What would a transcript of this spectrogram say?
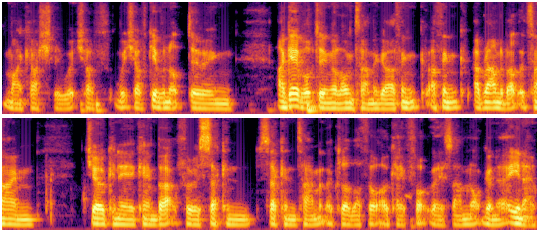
Mike Ashley, which I've which I've given up doing. I gave up doing a long time ago. I think I think around about the time Joe Kinnear came back for his second second time at the club, I thought, okay, fuck this. I'm not gonna, you know,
